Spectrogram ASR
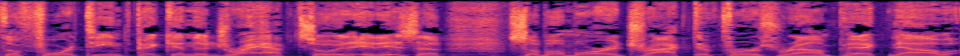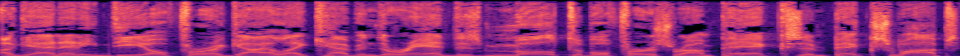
the 14th pick in the draft. So it, it is a somewhat more attractive first round pick. Now, again, any deal for a guy like Kevin Durant is multiple first round picks and pick swaps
